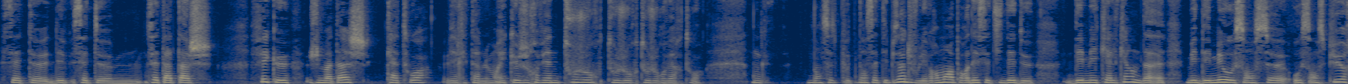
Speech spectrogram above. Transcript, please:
cette, cette, cette attache fait que je m'attache qu'à toi véritablement et que je revienne toujours, toujours, toujours vers toi. Dans, cette, dans cet épisode, je voulais vraiment aborder cette idée de d'aimer quelqu'un, mais d'aimer au sens, euh, au sens pur,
